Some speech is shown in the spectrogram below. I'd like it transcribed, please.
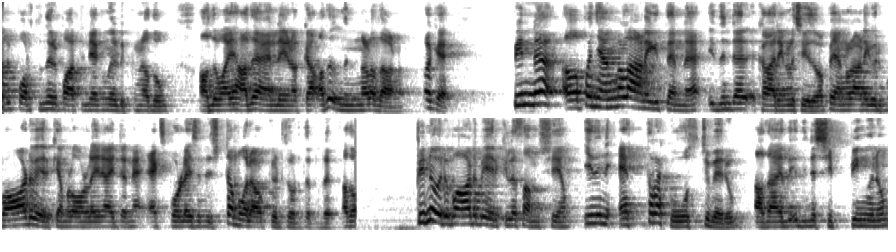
ഒരു പുറത്തുനിന്ന് ഒരു പാർട്ടിന്റെ ഒക്കെ എടുക്കുന്നതും അതുമായി അത് ഹാൻഡിൽ ചെയ്യണമൊക്കെ അത് നിങ്ങളതാണ്. ഓക്കെ പിന്നെ അപ്പോൾ ഞങ്ങളാണെങ്കിൽ തന്നെ ഇതിന്റെ കാര്യങ്ങൾ ചെയ്തു. അപ്പോൾ ഞങ്ങളാണെങ്കിൽ ഒരുപാട് പേർക്ക് നമ്മൾ ഓൺലൈനായിട്ട് തന്നെ എക്സ്പോർട്ട് ലൈസൻസ് ഇഷ്ടം പോലെ അവർക്ക് എടുത്തു കൊടുത്തിട്ടുണ്ട്. അത് പിന്നെ ഒരുപാട് പേർക്കുള്ള സംശയം ഇതിന് എത്ര കോസ്റ്റ് വരും? അതായത് ഇതിന്റെ ഷിപ്പിങ്ങിനും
